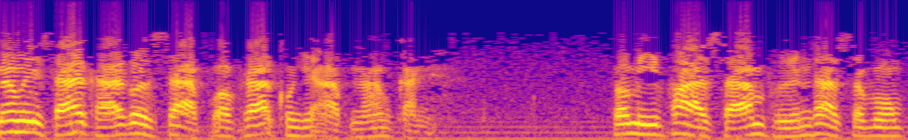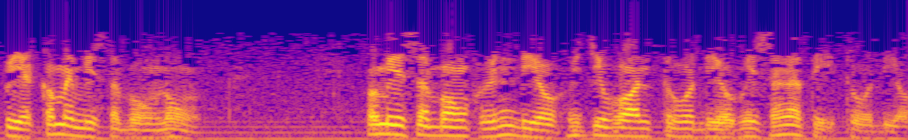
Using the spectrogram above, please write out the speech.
นางวิสาขาก็ทราบว่าพระคงจะอาบน้ำกันเพราะมีผ้าสามผืนถ้าสบงเปียกก็ไม่มีสบงนุ่งเพราะมีสบงผืนเดียวมีจีวรตัวเดียวมีสังกติตัวเดียว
